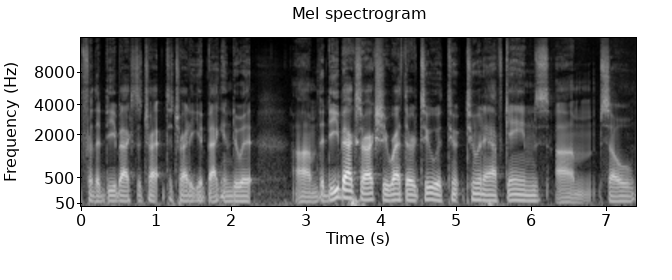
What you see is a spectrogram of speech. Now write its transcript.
for the D backs to try to try to get back into it. Um, the D backs are actually right there too with two, two and a half games. Um, so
